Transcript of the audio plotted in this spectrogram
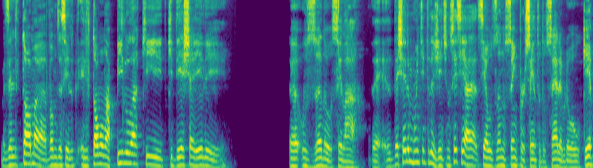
Mas ele toma, vamos dizer assim, ele, ele toma uma pílula que, que deixa ele uh, usando, sei lá, é, deixa ele muito inteligente. Não sei se é, se é usando 100% do cérebro ou o quê.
